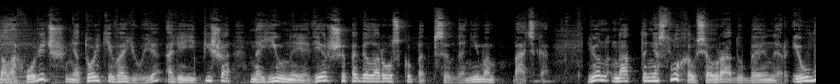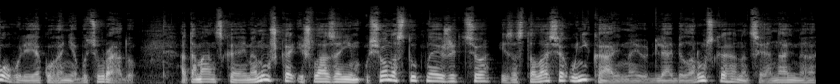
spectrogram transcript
Балахович не толькі ваюе, але і піша наіўныя вершы па-беларуску пад псеўданімам бацька. Ён надта не слухаўся ўраду БНР і ўвогуле якога-небудзь ураду. Атаманская мянушка ішла за ім усё наступнае жыццё і засталася унікальнаю для беларускага нацыянальнага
